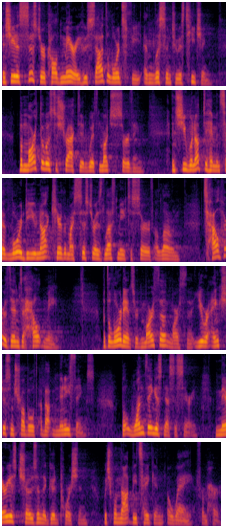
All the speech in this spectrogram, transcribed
And she had a sister called Mary who sat at the Lord's feet and listened to his teaching. But Martha was distracted with much serving. And she went up to him and said, Lord, do you not care that my sister has left me to serve alone? Tell her then to help me. But the Lord answered, Martha, Martha, you are anxious and troubled about many things. But one thing is necessary Mary has chosen the good portion, which will not be taken away from her.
